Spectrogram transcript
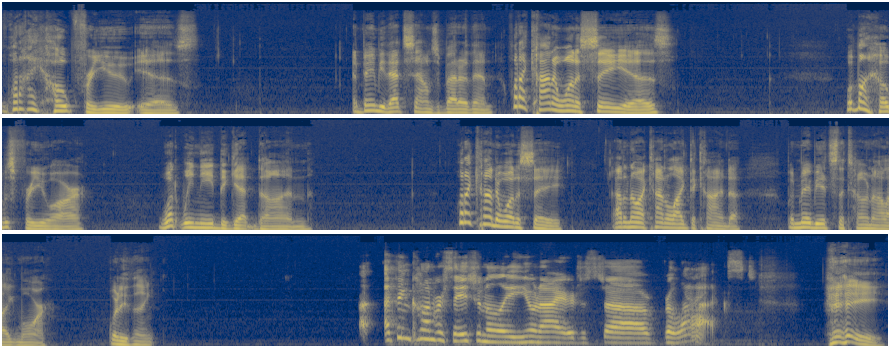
I, what I hope for you is, and maybe that sounds better than what I kind of want to see is, what my hopes for you are, what we need to get done. What I kind of want to see. I don't know. I kind of like the kinda, but maybe it's the tone I like more. What do you think? I think conversationally, you and I are just uh, relaxed. Hey,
